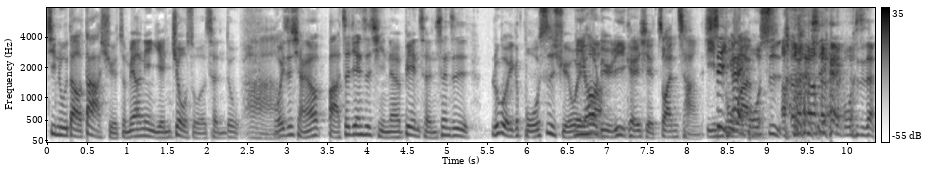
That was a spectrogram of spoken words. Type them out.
进入到大学，准备要念研究所的程度啊。我一直想要把这件事情呢变成，甚至如果有一个博士学位，以后履历可以写专长性爱博士，性 爱博士的。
